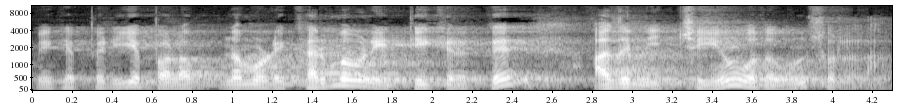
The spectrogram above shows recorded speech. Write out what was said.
மிகப்பெரிய பலம் நம்மளுடைய கர்மவினை தீக்கிறதுக்கு அது நிச்சயம் உதவும்னு சொல்லலாம்.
